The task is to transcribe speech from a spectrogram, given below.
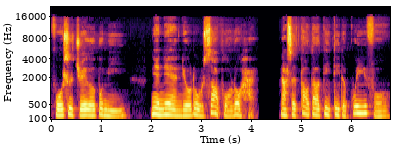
佛是觉而不迷，念念流入萨婆若海。那是道道地地的皈依佛，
